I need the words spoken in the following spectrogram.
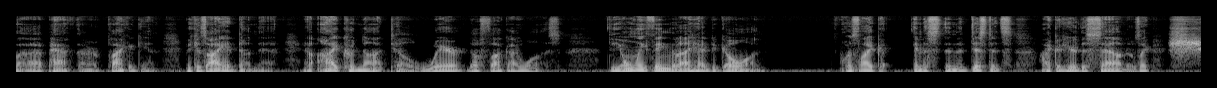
uh, path or plaque again because I had done that, and I could not tell where the fuck I was. The only thing that I had to go on was like in the in the distance I could hear the sound. It was like shh.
